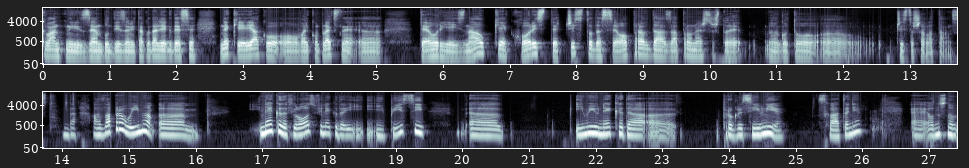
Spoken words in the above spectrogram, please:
kvantni zen budizam i tako dalje, gde se neke jako ovaj kompleksne uh, teorije iz nauke koriste čisto da se opravda zapravo nešto što je uh, gotovo čisto šarlatanstvo. Da, a zapravo ima um, nekada filozofi, nekada i, i, i pisci uh, imaju nekada uh, progresivnije shvatanje e, odnosno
